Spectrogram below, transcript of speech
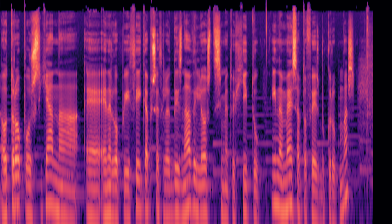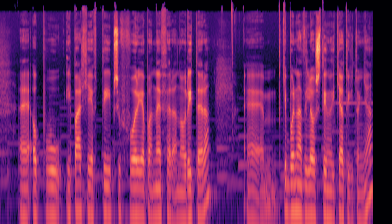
ο τρόπος για να ε, ενεργοποιηθεί κάποιος εθελοντής να δηλώσει τη συμμετοχή του είναι μέσα από το facebook group μας ε, όπου υπάρχει αυτή η ψηφοφορία που ανέφερα νωρίτερα ε, και μπορεί να δηλώσει την δικιά του γειτονιά.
